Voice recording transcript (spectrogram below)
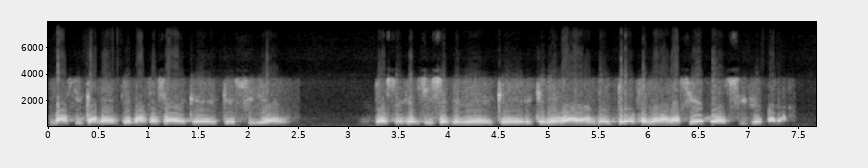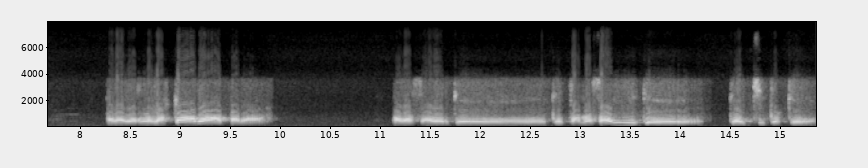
Básicamente más allá de que, que siguen los ejercicios que, que, que les va dando el profe lo van haciendo sirve para para vernos las caras para saber que, que estamos ahí, que, hay chicos que,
